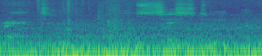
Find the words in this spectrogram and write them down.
threat to system.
